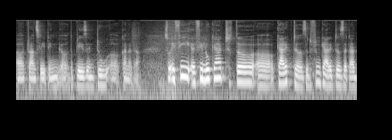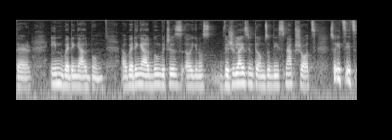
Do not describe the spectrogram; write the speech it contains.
uh, translating the plays into Kannada. So if we if we look at the characters, the different characters that are there in Wedding Album, a wedding album which is uh, you know visualized in terms of these snapshots. So it's it's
